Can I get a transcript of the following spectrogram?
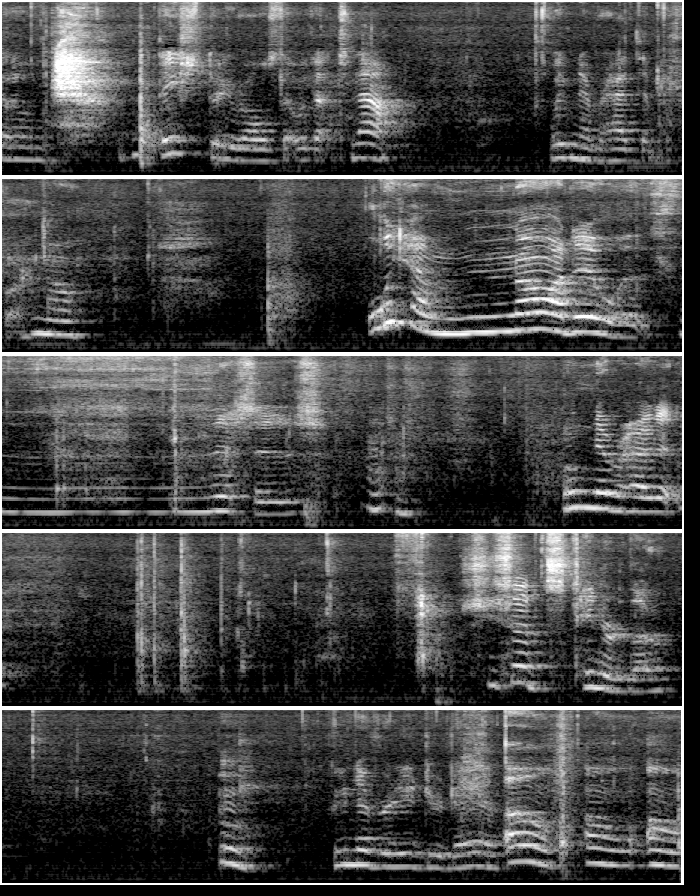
So these three rolls that we got tonight, we've never had them before. No. We have no idea what this is. Mm-mm. We've never had it. She said it's tender though. Mm. You never did your dad. Oh, oh, oh.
